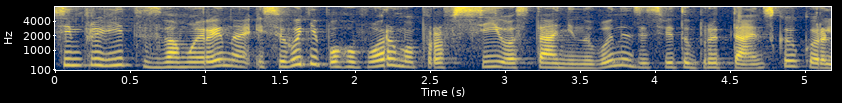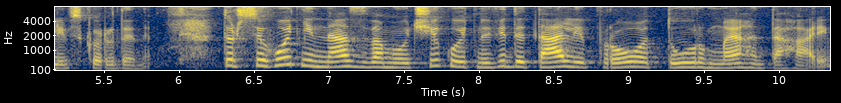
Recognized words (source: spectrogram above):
Всім привіт! З вами Ірина, і сьогодні поговоримо про всі останні новини зі світу британської королівської родини. Тож сьогодні нас з вами очікують нові деталі про тур Меган та Гаррі.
